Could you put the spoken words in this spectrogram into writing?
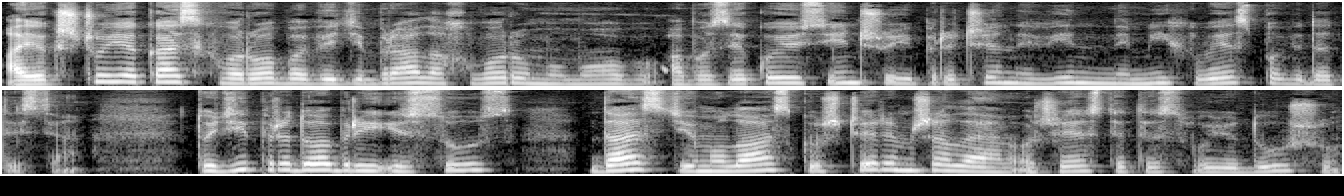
А якщо якась хвороба відібрала хворому мову або з якоїсь іншої причини він не міг висповідатися, тоді придобрий Ісус дасть йому ласку щирим жалем очистити свою душу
